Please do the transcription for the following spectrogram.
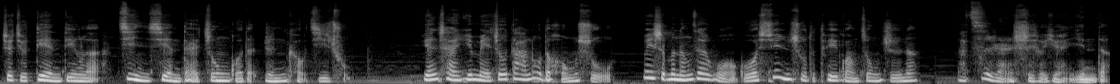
这就奠定了近现代中国的人口基础。原产于美洲大陆的红薯，为什么能在我国迅速的推广种植呢？那自然是有原因的。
